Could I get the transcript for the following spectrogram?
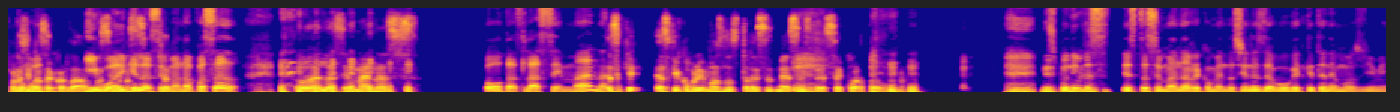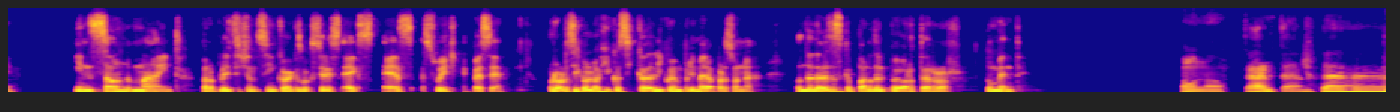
Por si no se acordaban. Igual que la semana pasada. Todas las semanas. Todas las semanas. Es que, es que cubrimos los 13 meses de ese cuarto uno. Disponibles esta semana recomendaciones de Abuget. ¿Qué tenemos, Jimmy? In Sound Mind para PlayStation 5, Xbox Series X, S, Switch y PC. Horror psicológico psicodélico en primera persona, donde debes escapar del peor terror, tu mente. Oh no. Tan, tan, tan.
